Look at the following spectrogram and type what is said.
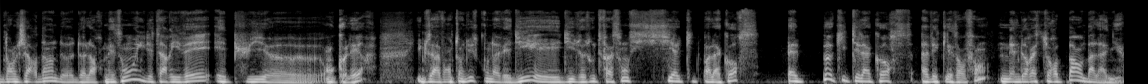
dans le jardin de, de leur maison, il est arrivé, et puis, euh, en colère. Il nous avait entendu ce qu'on avait dit, et il dit, de toute façon, si elle quitte pas la Corse, elle peut quitter la Corse avec les enfants, mais elle ne restera pas en Balagne.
